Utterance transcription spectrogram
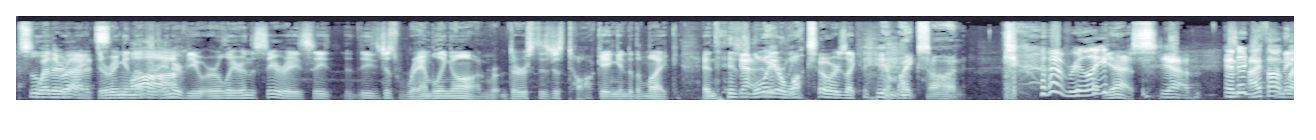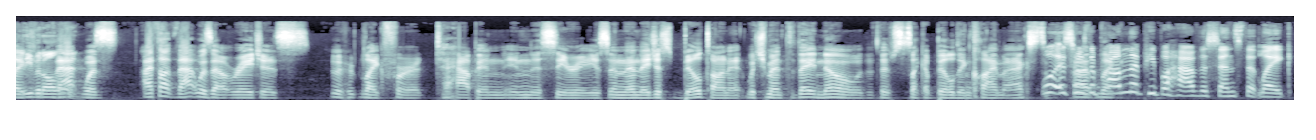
Absolutely whether or not right. it's During law. another interview earlier in the series, he, he's just rambling on. Durst is just talking into the mic, and his Yeah, lawyer they- walks over. Is like, "Your mic's on." really? Yes. Yeah, and So- I thought And like leave it all that in. was I thought that was outrageous, like for it to happen in this series, and then they just built on it, which meant that they know that this is like a building climax. Well, so is Uh, the like- problem that people have the sense that like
